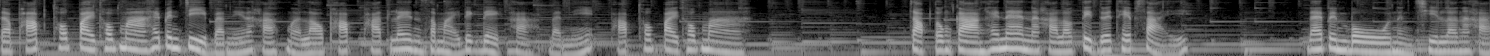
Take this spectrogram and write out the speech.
จะพับทบไปทบมาให้เป็นจีบแบบนี้นะคะ เหมือนเราพับพัดเล่นสมัยเด็กๆค่ะ แบบนี้พับทบไปทบมา จับตรงกลางให้แน่นนะคะแล้วติดด้วยเทปใส ได้เป็นโบหนึ่งชิ้นแล้วนะคะ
